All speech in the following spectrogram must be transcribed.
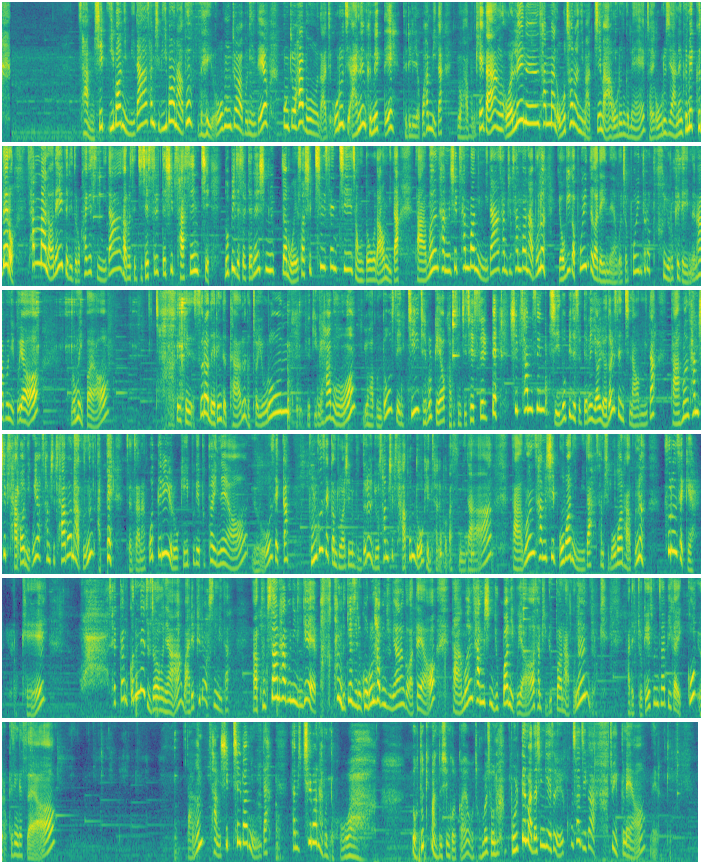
32번입니다. 32번 화분. 네, 요 홍조 화분인데요. 홍조 화분 아직 오르지 않은 금액대에 드리려고 합니다. 요 화분 개당 원래는 3만 5천 원이 맞지만 오른 금액 저희가 오르지 않은 금액 그대로 3만 원에 드리도록 하겠습니다. 가로 센치 쟀을 때 14cm, 높이 쟀을 때는 16.5에서 17cm 정도 나옵니다. 다음은 33번입니다. 33번 화분은 여기가 포인트가 돼 있네요. 그죠? 포인트로 딱 이렇게 돼 있는 화분이고요. 너무 이뻐요. 쫙 이렇게 쓸어 내린 듯한 그렇죠? 요런 느낌의 화분. 요 화분도 센치 재볼게요. 가로 센치 쟀을 때 13cm 높이 쟀을 때는 18cm 나옵니다. 다음은 34번이고요. 34번 화분은 앞에 잔잔한 꽃들이 이렇게 이쁘게 붙어 있네요. 요런 색감. 붉은 색감 좋아하시는 분들은 요 34번도 괜찮을 것 같습니다. 다음은 35번입니다. 35번 화분은 푸른색 계열. 이렇게. 와 색감 끝내주죠 그냥. 말이 필요 없습니다 아, 국산 화분인 게 팍팍 느껴지는 그런 화분 중에 하나인 것 같아요. 다음은 36번이고요. 36번 화분은 이렇게 아래쪽에 손잡이가 있고 이렇게 생겼어요. 다음 37번입니다. 37번 화분도 와 어떻게 만드신 걸까요? 정말 저는 볼 때마다 신기해서 여기 코사지가 아주 이쁘네요. 네, 이렇게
